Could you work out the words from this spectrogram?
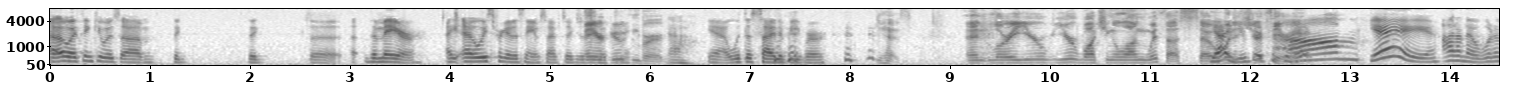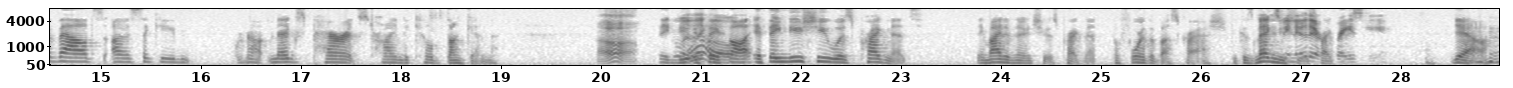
Oh, I think it was um the the the the mayor. I, I always forget his name, so I have to just Mayor look. Gutenberg. Yeah. Yeah, with the side of beaver. Yes. And Lori, you're you're watching along with us. So Yeah, what you your get to theory? Right. Um, Yay! I don't know. What about? I was thinking about Meg's parents trying to kill Duncan. Oh. They knew if they thought if they knew she was pregnant, they might have known she was pregnant before the bus crash because Meg knew we she know was they're pregnant. crazy. Yeah, Mhm.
